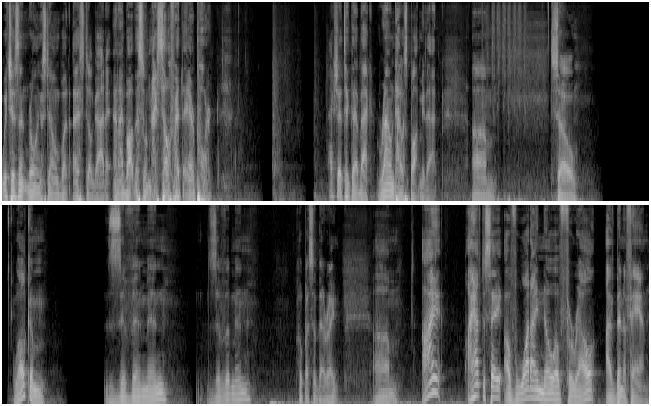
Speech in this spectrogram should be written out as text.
which isn't Rolling Stone, but I still got it, and I bought this one myself at the airport. Actually, I take that back. Roundhouse bought me that. Um, so, welcome, Ziviman. Ziviman. Hope I said that right. Um, I I have to say, of what I know of Pharrell, I've been a fan.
